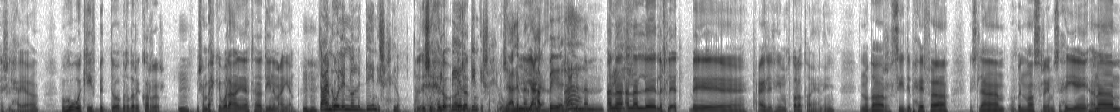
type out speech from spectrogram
إيش الحياة وهو كيف بده بيقدر يقرر مم. مش عم بحكي ولا عن اياتها دين معين. تعال يعني نقول إنه الدين إشي حلو نقول حلو، كبير جد. الدين إشي حلو جاي علمنا يعني- المحبة جاي آه. نعيش. أنا أنا اللي خلقت بعائله اللي هي مختلطة يعني إنه دار سيدي بحيفا إسلام وبالناصري مسيحيه أنا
